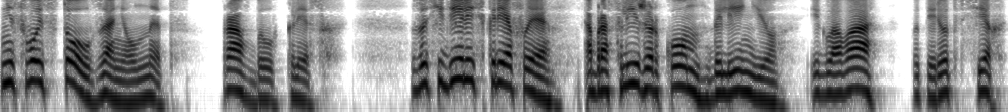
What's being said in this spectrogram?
Не свой стол занял Нет. Прав был Клесх. Засиделись крефы, обросли жирком да ленью, и глава поперед всех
